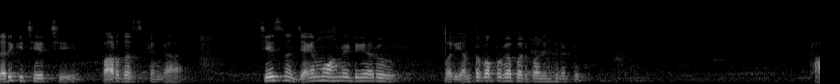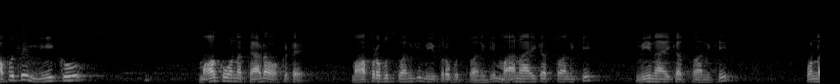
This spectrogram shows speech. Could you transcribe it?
దరికి చేర్చి పారదర్శకంగా చేసిన జగన్మోహన్ రెడ్డి గారు మరి ఎంత గొప్పగా పరిపాలించినట్టు? కాకపోతే మీకు మాకు ఉన్న తేడా ఒకటే. మా ప్రభుత్వానికి మీ ప్రభుత్వానికి మా నాయకత్వానికి మీ నాయకత్వానికి ఉన్న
